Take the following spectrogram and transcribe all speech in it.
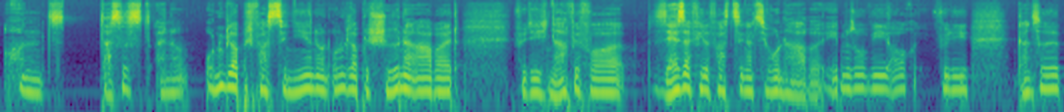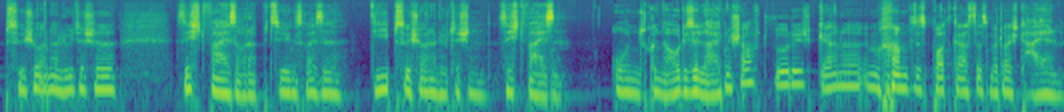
Und das ist eine unglaublich faszinierende und unglaublich schöne Arbeit, für die ich nach wie vor sehr, sehr viel Faszination habe. Ebenso wie auch für die ganze psychoanalytische Sichtweise oder beziehungsweise die psychoanalytischen Sichtweisen. Und genau diese Leidenschaft würde ich gerne im Rahmen des Podcastes mit euch teilen.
